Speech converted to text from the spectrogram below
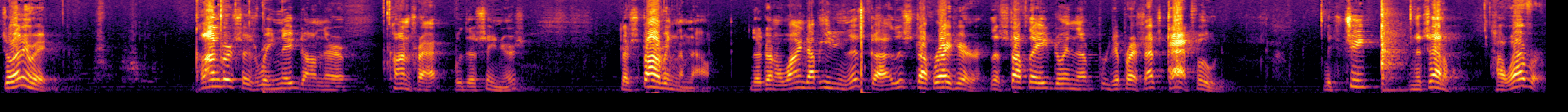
So anyway, Congress has reneged on their contract with the seniors. They're starving them now. They're going to wind up eating this guy, this stuff right here, the stuff they ate during the depression. That's cat food. It's cheap and it's edible. However,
